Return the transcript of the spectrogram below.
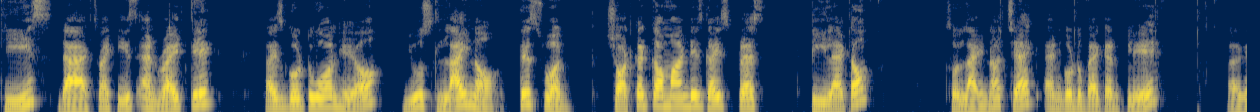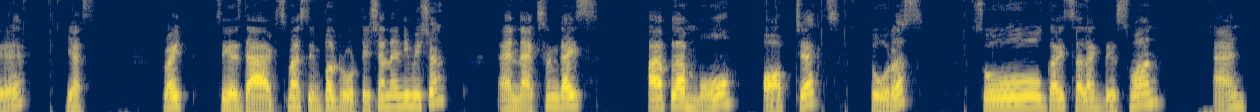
keys, that's my keys and right click. Guys go to on here, use liner, this one. Shortcut command is guys press T letter. So liner check and go to back and play. Okay, yes, right. See guys, that's my simple rotation animation. And next one guys, I apply more objects, torus. So guys select this one and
